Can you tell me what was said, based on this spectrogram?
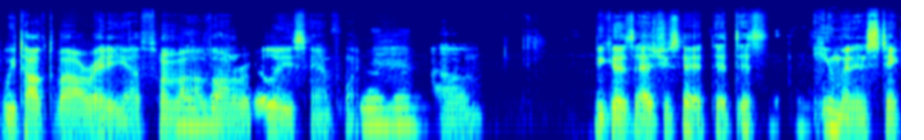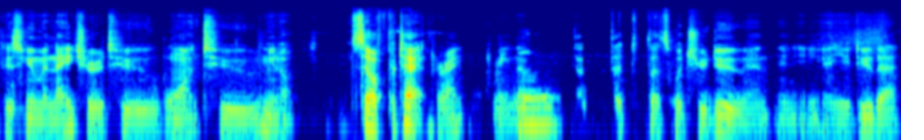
we talked about already uh, from mm-hmm. a vulnerability standpoint. Mm-hmm. Um, because as you said, it, it's human instinct is human nature to want to, you know, self protect, right? I mean, mm-hmm. that, that, that's what you do, and, and, you do that.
